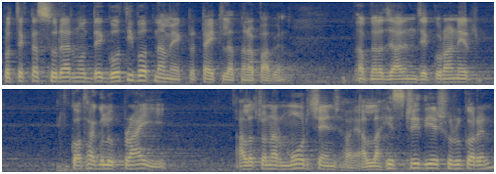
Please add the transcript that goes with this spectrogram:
প্রত্যেকটা সুরার মধ্যে গতিপথ নামে একটা টাইটেল আপনারা পাবেন। আপনারা জানেন যে কোরআনের কথাগুলো প্রায়ই আলোচনার মোর চেঞ্জ হয়। আল্লাহ হিস্ট্রি দিয়ে শুরু করেন।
